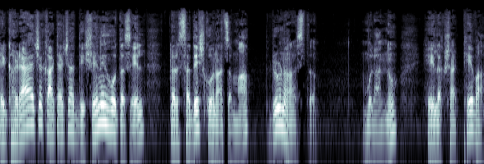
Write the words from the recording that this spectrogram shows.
हे घड्याळाच्या काट्याच्या दिशेने होत असेल तर सदिश कोणाचं माप ऋण असतं. मुलांनो हे लक्षात ठेवा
